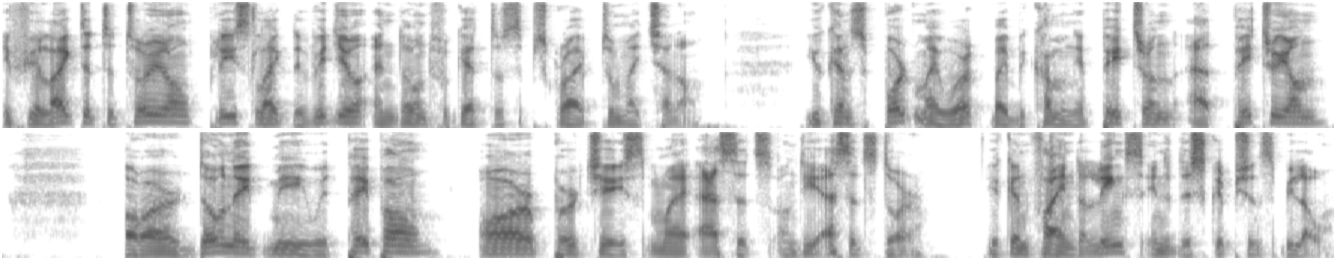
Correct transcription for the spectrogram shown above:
If you liked the tutorial, please like the video and don't forget to subscribe to my channel. You can support my work by becoming a patron at Patreon or donate me with PayPal or purchase my assets on the asset store. You can find the links in the descriptions below.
